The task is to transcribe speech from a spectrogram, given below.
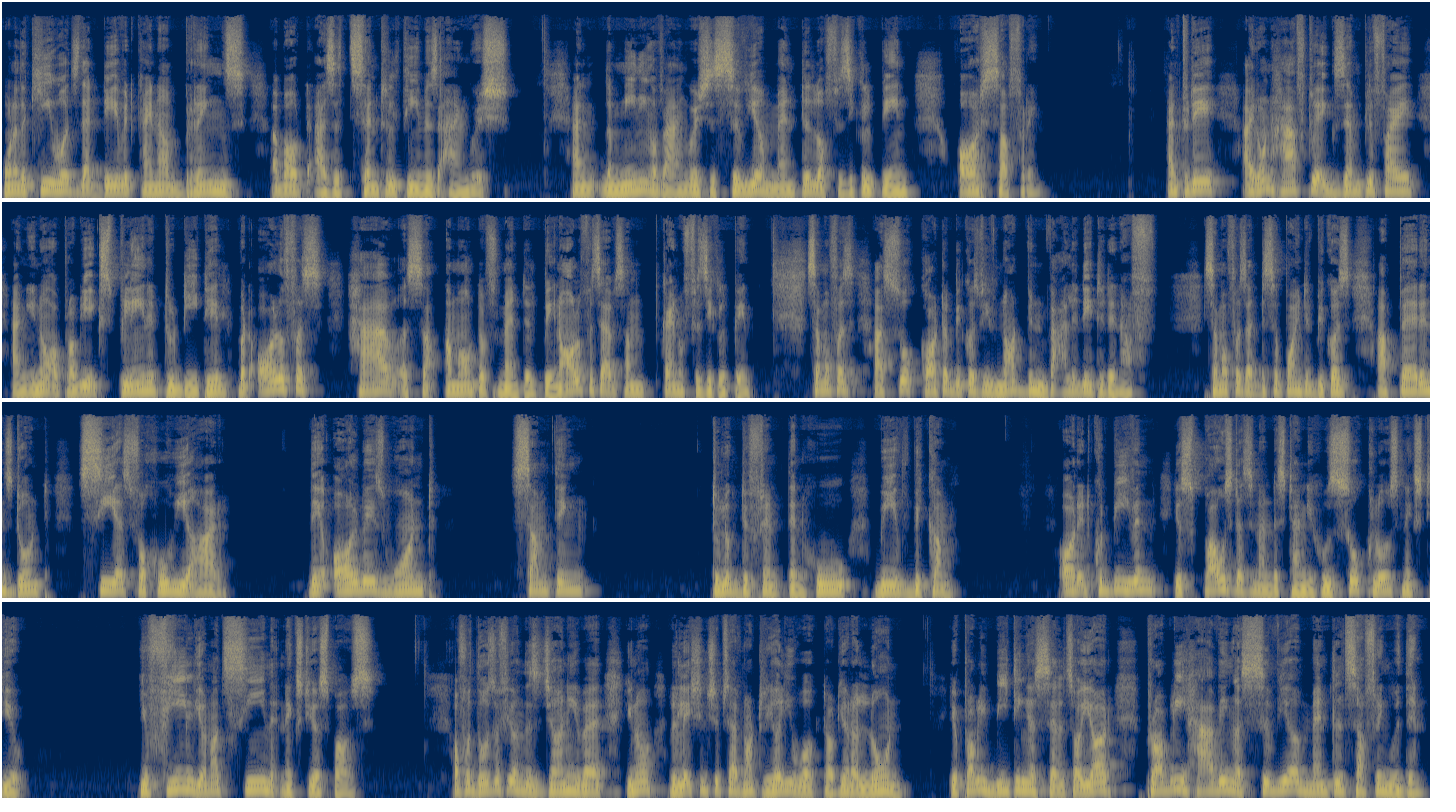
One of the key words that David kind of brings about as a central theme is anguish. And the meaning of anguish is severe mental or physical pain or suffering. And today, I don't have to exemplify and, you know, or probably explain it to detail, but all of us have a some amount of mental pain. All of us have some kind of physical pain. Some of us are so caught up because we've not been validated enough. Some of us are disappointed because our parents don't see us for who we are. They always want something to look different than who we've become. Or it could be even your spouse doesn't understand you, who's so close next to you. You feel you're not seen next to your spouse. Or for those of you on this journey where, you know, relationships have not really worked out, you're alone. You're probably beating yourselves or you're probably having a severe mental suffering within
